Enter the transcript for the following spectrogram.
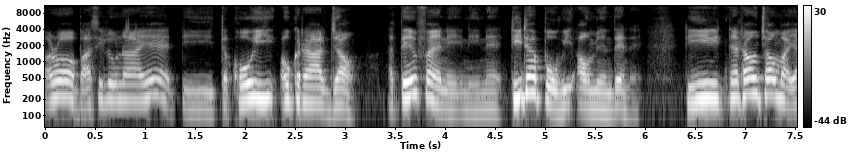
အဲ့တော့ဘာစီလိုနာရဲ့ဒီတခိုးကြီးဥက္ကဋ္ဌကြောင့် အသင်းဖန်နေအနေနဲ့ဒီထက်ပိုပြီးအောင်မြင်တဲ့တယ်ဒီ2006မှာရ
